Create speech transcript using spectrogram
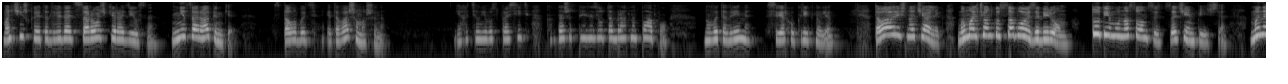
Мальчишка этот, видать, в сорочке родился. Не царапинки. Стало быть, это ваша машина?» Я хотел его спросить, когда же привезут обратно папу, но в это время сверху крикнули. «Товарищ начальник, мы мальчонку с собой заберем. Тут ему на солнце зачем печься? Мы на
